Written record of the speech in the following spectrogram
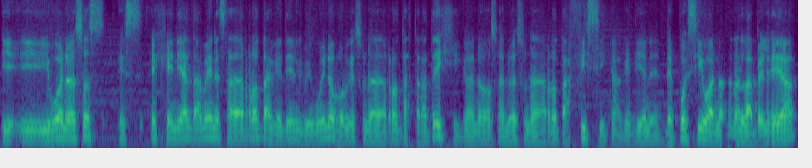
y, bueno, eso es, genial también, esa derrota que tiene el pingüino, porque es una derrota estratégica, ¿no? O sea, no es una derrota física que tiene. Después van a tener la pelea,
